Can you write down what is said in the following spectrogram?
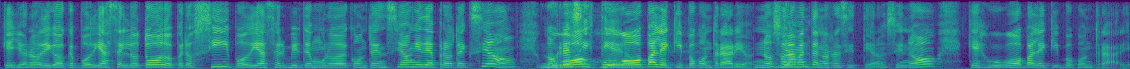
que yo no digo que podía hacerlo todo, pero sí podía servir de muro de contención y de protección, no jugó, jugó para el equipo contrario. No solamente no resistieron, sino que jugó para el equipo contrario.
